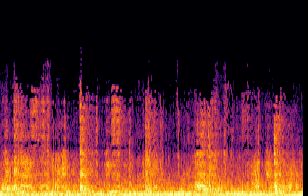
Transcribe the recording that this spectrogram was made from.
But last time, this, I was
